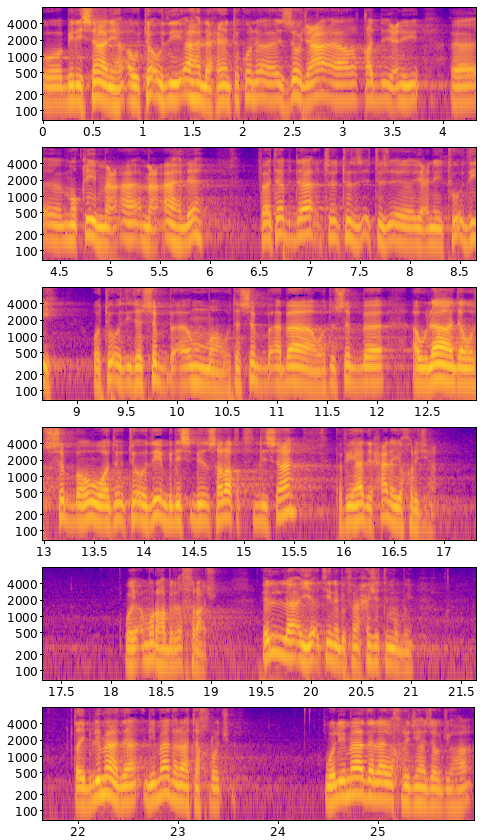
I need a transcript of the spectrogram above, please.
بلسانها أو تؤذي أهله. أحيانا تكون الزوج قد يعني آه، مقيم مع مع أهله. فتبدأ يعني تؤذيه وتؤذي تسب أمه وتسب أباه وتسب أولاده وتسبه وتؤذيه بسلاطة اللسان ففي هذه الحالة يخرجها ويأمرها بالإخراج إلا أن يأتين بفاحشة مبينة. طيب لماذا؟ لماذا لا تخرج؟ ولماذا لا يخرجها زوجها؟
